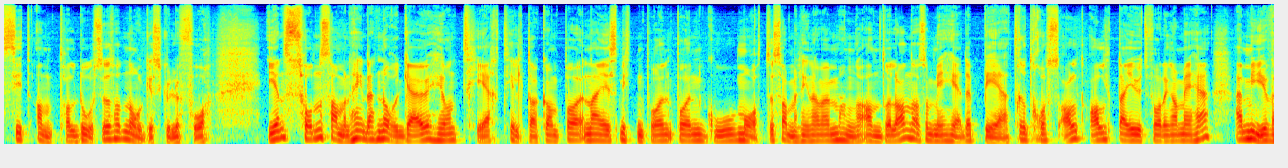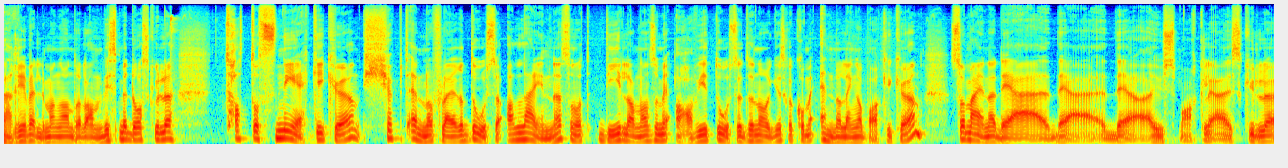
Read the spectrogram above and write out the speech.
sitt antall doser sånn at Norge skulle få. I en sånn sammenheng, der Norge òg har håndtert på, nei, smitten på en, på en en god måte sammenlignet med mange andre land. Altså, Vi har det bedre tross alt. Alt de utfordringene vi har, er mye verre i veldig mange andre land. Hvis vi da skulle tatt og sneket i køen, kjøpt enda flere doser alene, sånn at de landene som har avgitt dose til Norge skal komme enda lenger bak i køen, så mener jeg det er, det er, det er usmakelig. Jeg skulle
